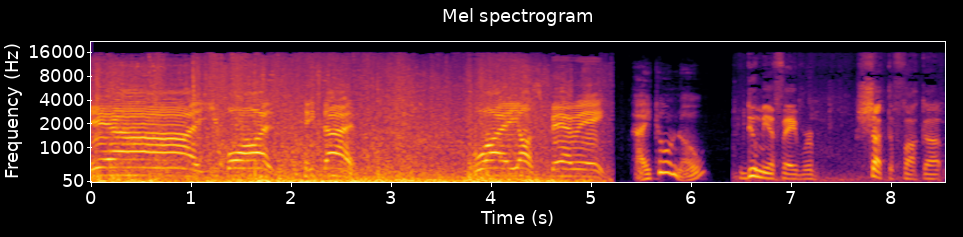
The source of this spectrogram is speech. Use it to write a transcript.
Yeah, you boys, take that. Why y'all spare me? I don't know. Do me a favor. Shut the fuck up.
